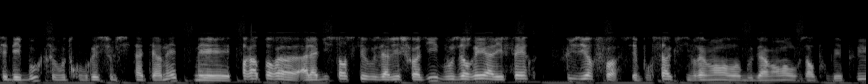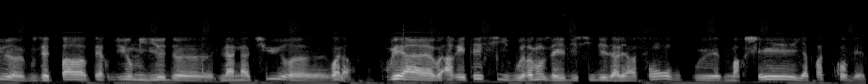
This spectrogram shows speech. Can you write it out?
C'est des boucles que vous trouverez sur le site internet, mais par rapport à la distance que vous avez choisie, vous aurez à les faire plusieurs fois. C'est pour ça que si vraiment au bout d'un moment vous en pouvez plus, euh, vous n'êtes pas perdu au milieu de la nature. euh, voilà. Vous pouvez euh, arrêter si vous, vraiment vous avez décidé d'aller à fond. Vous pouvez marcher, il n'y a pas de problème.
